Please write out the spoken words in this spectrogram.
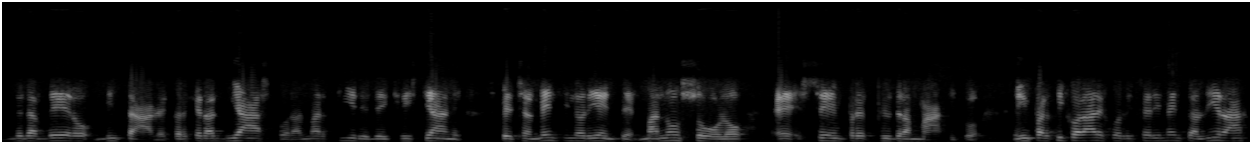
davvero vitale perché la diaspora, il martirio dei cristiani, specialmente in Oriente, ma non solo, è sempre più drammatico. In particolare con riferimento all'Iraq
